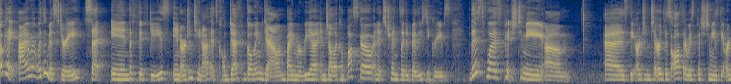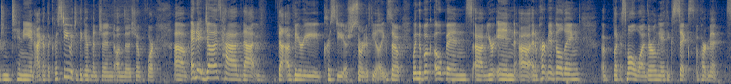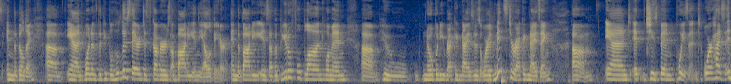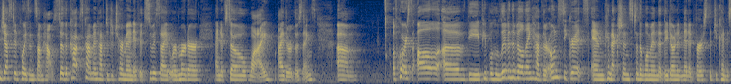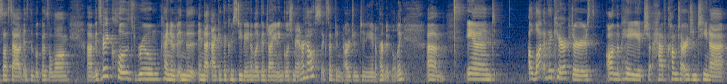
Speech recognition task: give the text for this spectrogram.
Okay, I went with a mystery set in the 50s in Argentina. It's called Death Going Down by Maria Angelica Bosco, and it's translated by Lucy Greaves. This was pitched to me um, as the Argentine, or this author was pitched to me as the Argentinian Agatha Christie, which I think I've mentioned on the show before. Um, and it does have that that a very Christie-ish sort of feeling. So when the book opens, um, you're in uh, an apartment building like a small one. There are only, I think, six apartments in the building. Um, and one of the people who lives there discovers a body in the elevator. And the body is of a beautiful blonde woman um, who nobody recognizes or admits to recognizing. Um, and it, she's been poisoned or has ingested poison somehow. So the cops come and have to determine if it's suicide or murder, and if so, why. Either of those things. Um, of course, all of the people who live in the building have their own secrets and connections to the woman that they don't admit at first that you kind of suss out as the book goes along. Um, it's a very closed room, kind of in the in that Agatha Christie vein of like a giant English manor house, except an Argentinian apartment building. Um, and a lot of the characters on the page have come to Argentina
